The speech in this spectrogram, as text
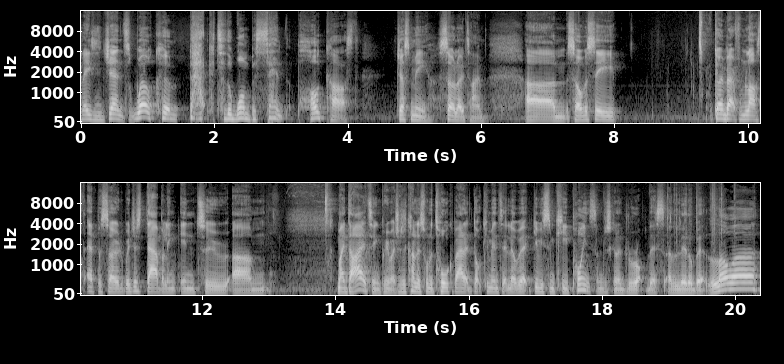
ladies and gents. Welcome back to the 1% podcast. Just me, solo time. Um, so, obviously, going back from last episode, we're just dabbling into um, my dieting pretty much. I just kind of just want to talk about it, document it a little bit, give you some key points. I'm just going to drop this a little bit lower.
